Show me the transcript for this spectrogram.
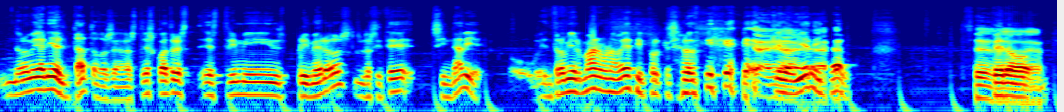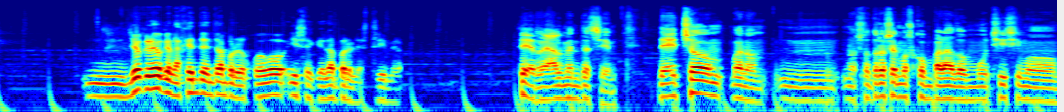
no lo veía ni el tato. O sea, los 3-4 streamings primeros los hice sin nadie. Entró mi hermano una vez y porque se lo dije que lo viera y tal. Pero mm, yo creo que la gente entra por el juego y se queda por el streamer. Sí, realmente sí. De hecho, bueno, mm, nosotros hemos comparado muchísimo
